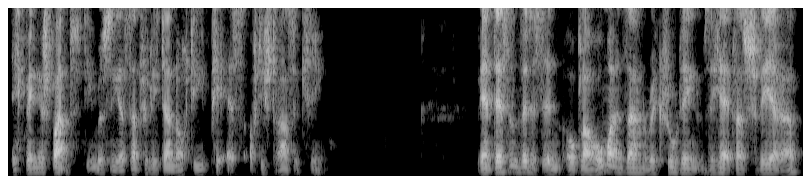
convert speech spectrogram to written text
ich bin gespannt. Die müssen jetzt natürlich dann noch die PS auf die Straße kriegen. Währenddessen wird es in Oklahoma in Sachen Recruiting sicher etwas schwerer,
